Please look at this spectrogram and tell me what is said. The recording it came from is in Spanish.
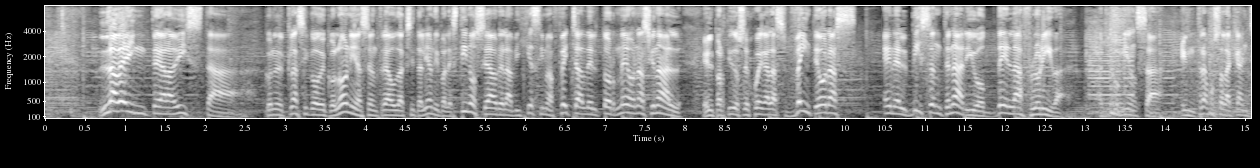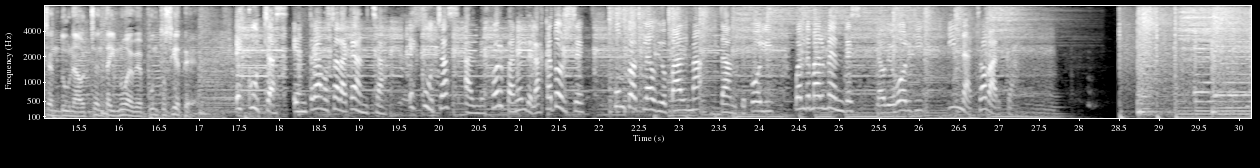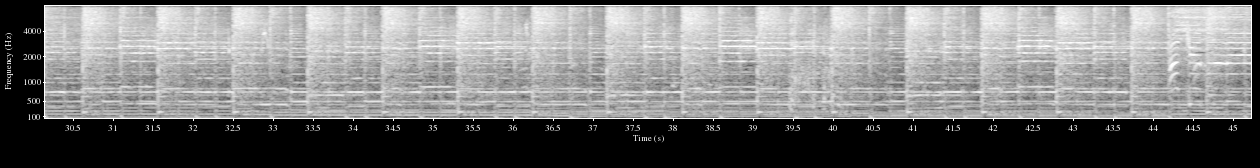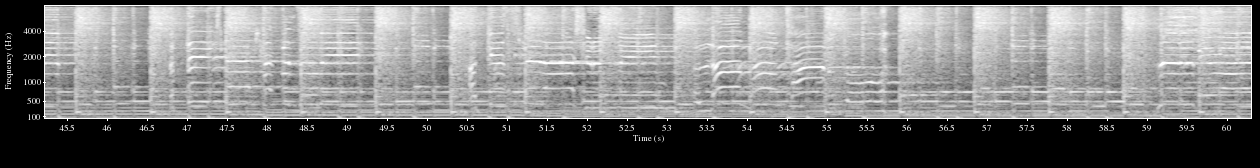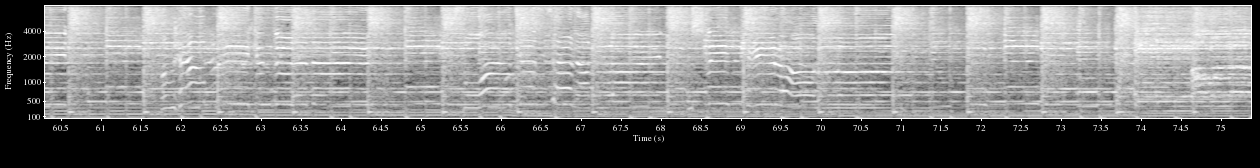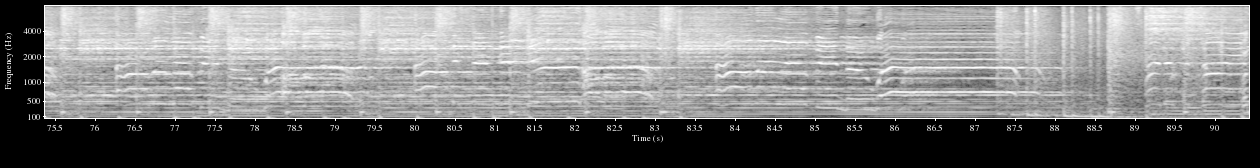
La 20 a la vista. Con el clásico de colonias entre Audax Italiano y Palestino se abre la vigésima fecha del torneo nacional. El partido se juega a las 20 horas en el Bicentenario de la Florida. Aquí comienza Entramos a la cancha en Duna 89.7. Escuchas, entramos a la cancha. Escuchas al mejor panel de las 14, junto a Claudio Palma, Dante Poli, Waldemar Méndez, Claudio Borghi y Nacho Abarca.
